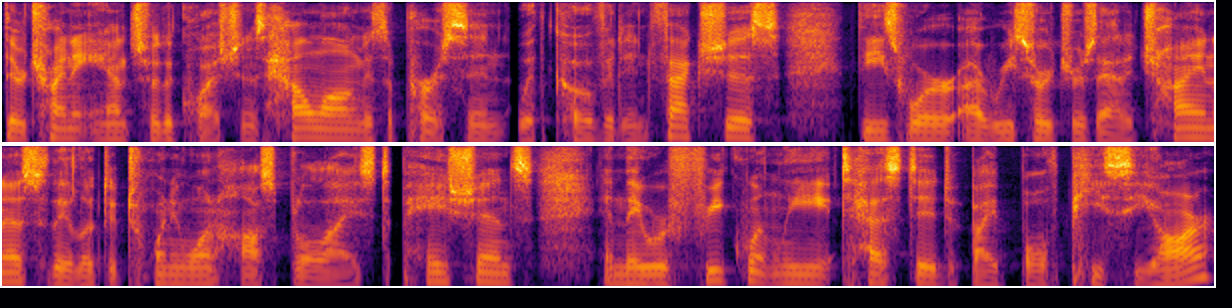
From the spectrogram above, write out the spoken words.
they're trying to answer the questions how long is a person with COVID infectious? These were uh, researchers out of China, so they looked at 21 hospitalized patients and they were frequently tested by both PCR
